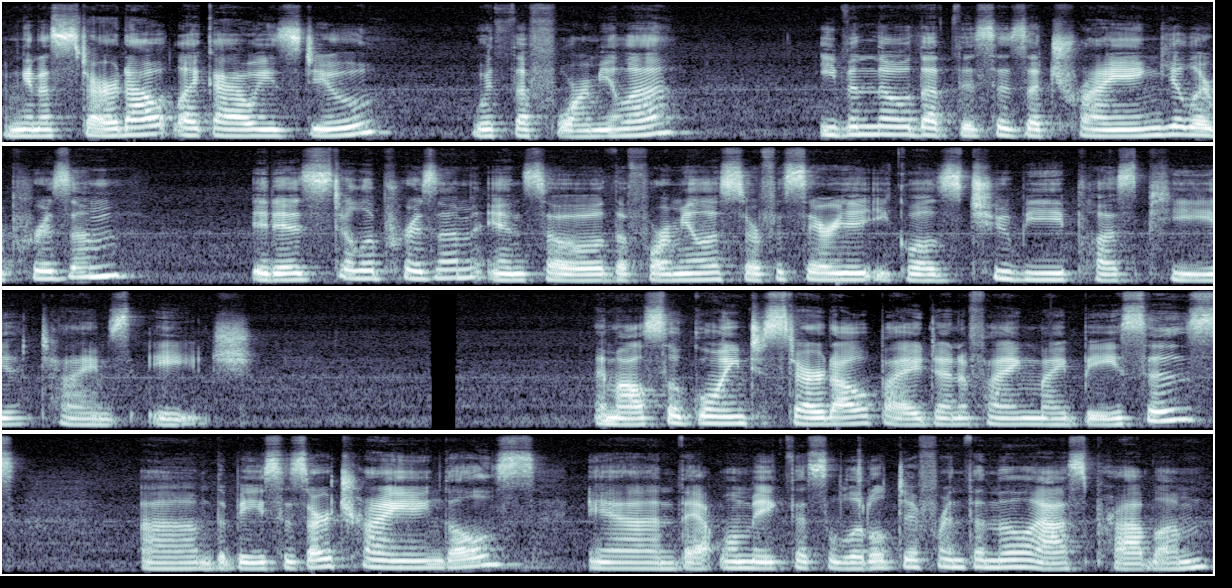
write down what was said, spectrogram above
I'm going to start out like I always do with the formula. Even though that this is a triangular prism, it is still a prism, and so the formula surface area equals 2b plus p times h. I'm also going to start out by identifying my bases. Um, the bases are triangles, and that will make this a little different than the last problem.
